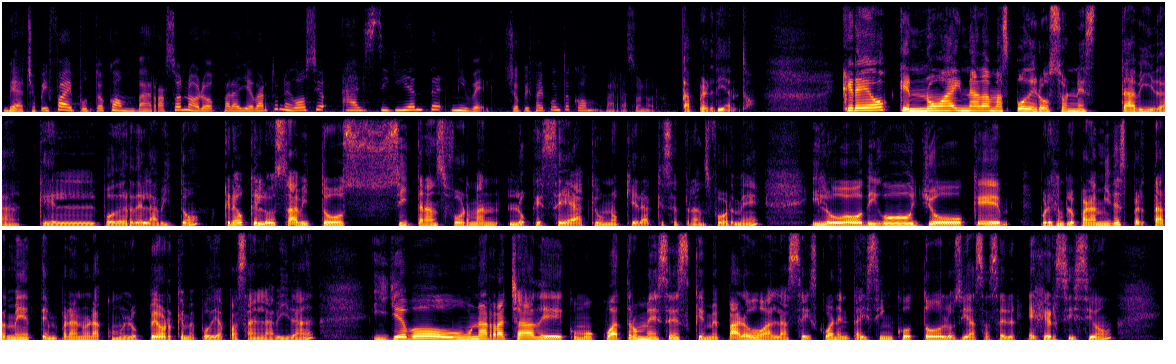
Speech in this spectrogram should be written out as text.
Ve a shopify.com barra sonoro para llevar tu negocio al siguiente nivel. Shopify.com barra sonoro. Está perdiendo. Creo que no hay nada más poderoso en esta vida que el poder del hábito. Creo que los hábitos sí transforman lo que sea que uno quiera que se transforme. Y lo digo yo que, por ejemplo, para mí despertarme temprano era como lo peor que me podía pasar en la vida y llevo una racha de como cuatro meses que me paro a las 6.45 todos los días a hacer ejercicio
